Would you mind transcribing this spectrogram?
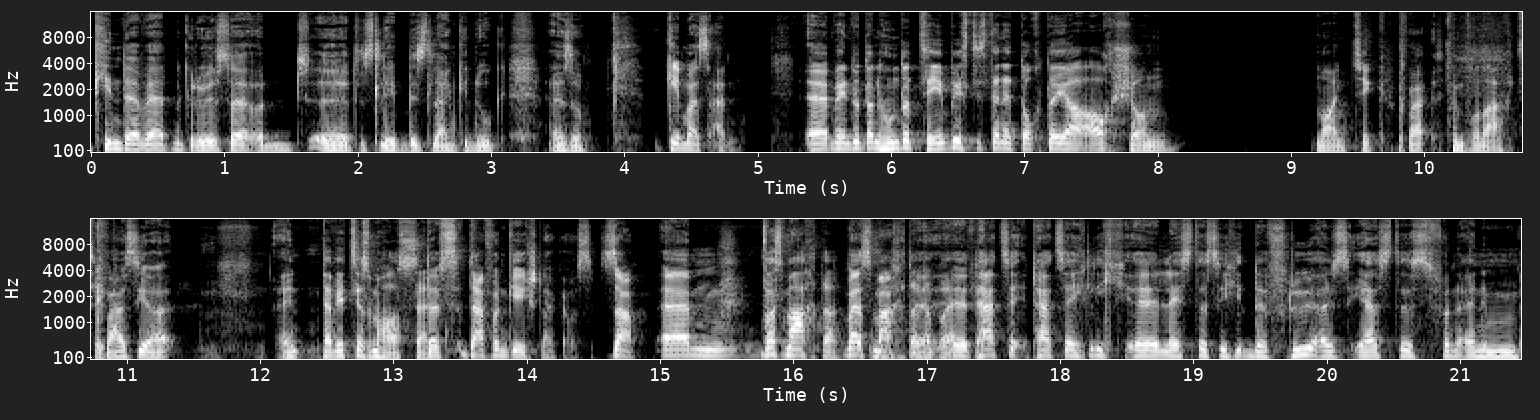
Kinder werden größer und äh, das Leben ist lang genug. Also gehen wir es an. Äh, wenn du dann 110 bist, ist deine Tochter ja auch schon 90, Qua 85. Quasi ja da wird sie aus dem Haus sein. Das, davon gehe ich stark aus. So, ähm, was macht er? Was, was macht er dabei? Äh, tats tatsächlich äh, lässt er sich in der Früh als erstes von einem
